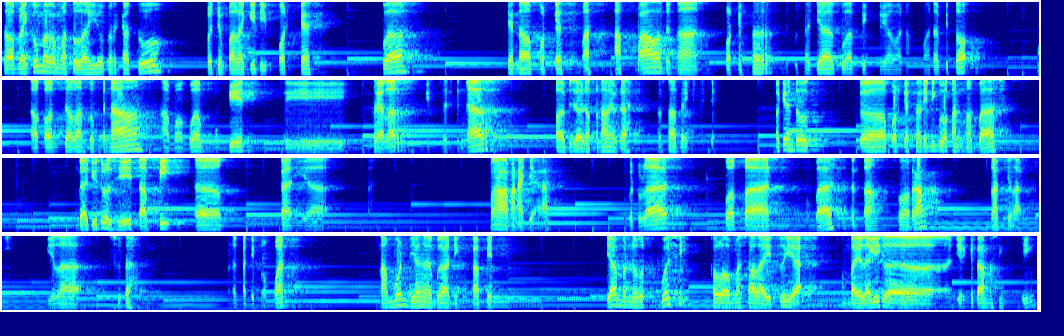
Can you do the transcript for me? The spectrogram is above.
Assalamualaikum warahmatullahi wabarakatuh. Berjumpa lagi di podcast gua channel podcast Mas Akmal dengan podcaster tentu saja gua Fikriawan Akmal Dapito. Uh, kalau misalkan belum kenal nama gua mungkin di trailer bisa didengar. Kalau bisa udah kenal ya udah nggak usah aja. Oke untuk uh, podcast kali ini gua akan membahas nggak judul sih tapi uh, kayak pengalaman aja. Kebetulan gue akan membahas tentang seorang laki-laki bila sudah mendekati perempuan, namun dia nggak berani ngungkapin. Ya menurut gue sih kalau masalah itu ya kembali lagi ke diri kita masing-masing.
